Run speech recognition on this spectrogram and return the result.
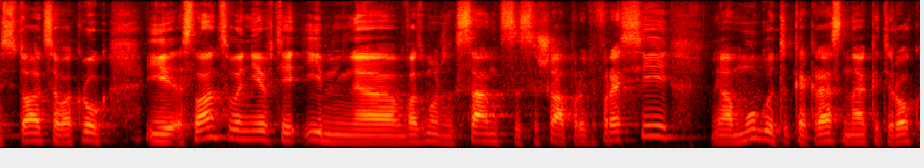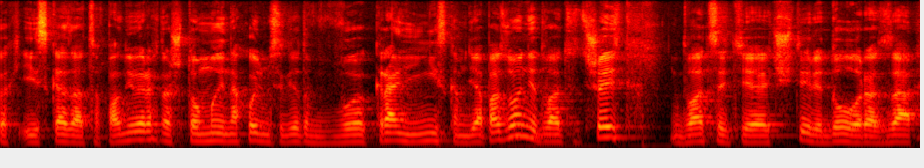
ситуация вокруг и сланцевой нефти, и э, возможных санкций США против России э, могут как раз на котировках и сказаться. Вполне вероятно, что мы находимся где-то в крайне низком диапазоне 26-24 доллара за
